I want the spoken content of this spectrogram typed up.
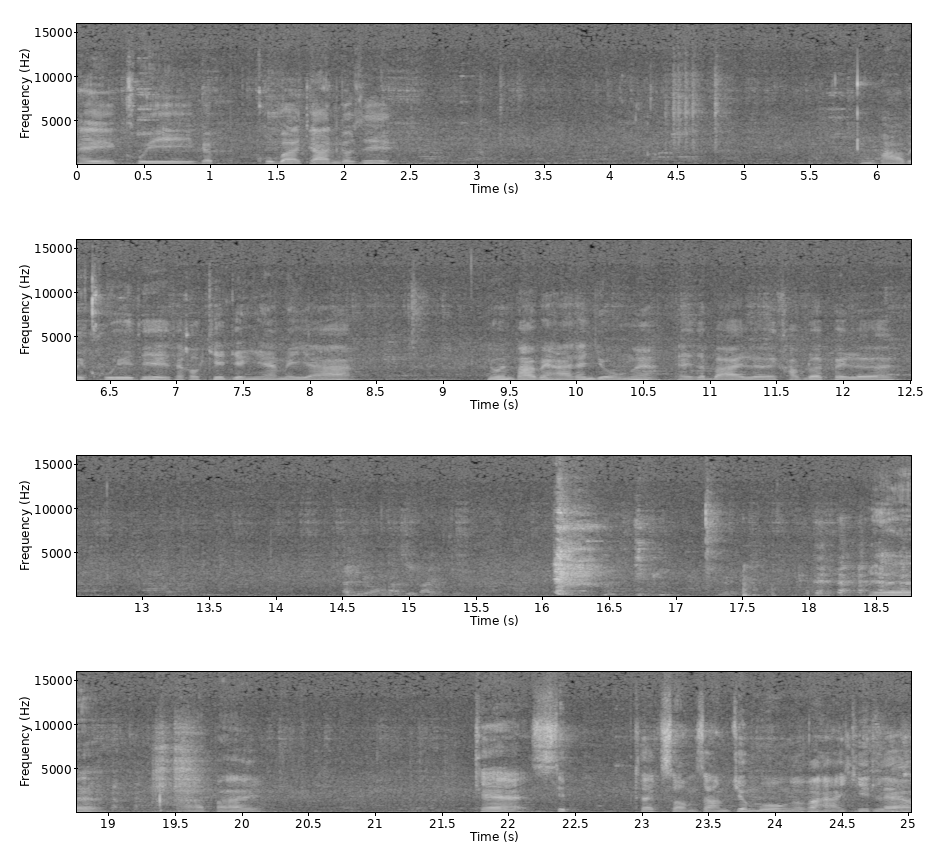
ให้คุยกับครูบาอาจารย์เขาสิต้องพาไปคุยที่ถ้าเขาคิดอย่างเงี้ยไม่ยากนู่นพาไปหาท่านหยงอะให้สบายเลย ขับรถไปเลยท่านหลวงอธิบาย เออพาไป แค่สิบสักสองสามชั่วโมงเขาก็หายคิดแล้ว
